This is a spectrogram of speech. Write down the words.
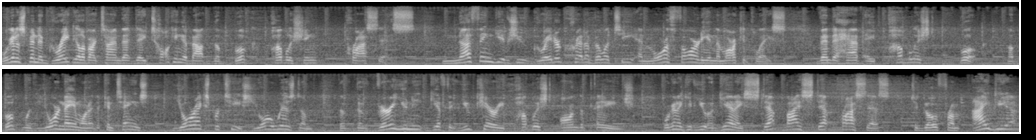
We're going to spend a great deal of our time that day talking about the book publishing process. Nothing gives you greater credibility and more authority in the marketplace than to have a published book, a book with your name on it that contains your expertise, your wisdom, the, the very unique gift that you carry published on the page. We're going to give you again a step by step process to go from idea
